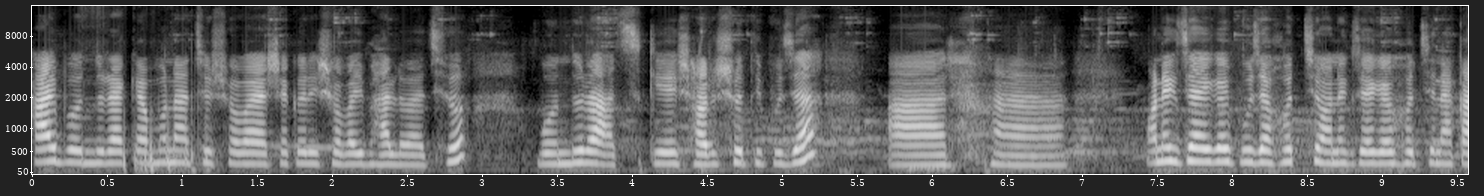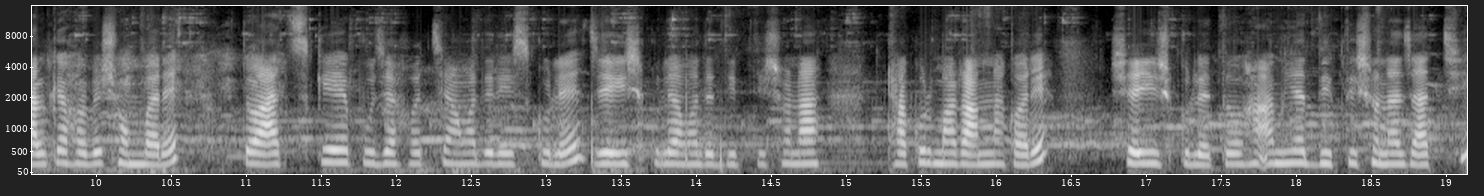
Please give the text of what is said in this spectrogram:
হাই বন্ধুরা কেমন আছো সবাই? আশা করি সবাই ভালো আছো। বন্ধুরা আজকে সরস্বতী পূজা আর অনেক জায়গায় পূজা হচ্ছে অনেক জায়গায় হচ্ছে না কালকে হবে সোমবারে। তো আজকে পূজা হচ্ছে আমাদের স্কুলে যে স্কুলে আমাদের দীপ্তি সোনা ঠাকুরমা রান্না করে সেই স্কুলে। তো আমি আর দীপ্তি সোনা যাচ্ছি।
